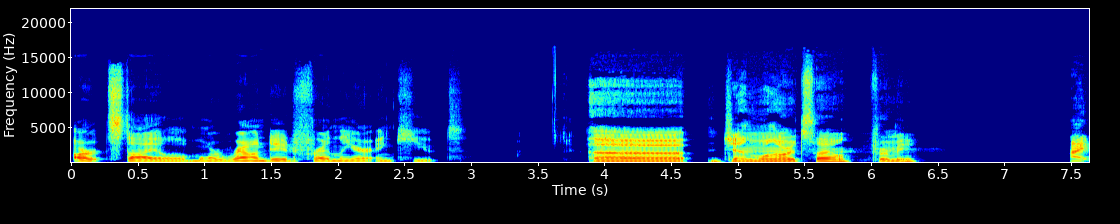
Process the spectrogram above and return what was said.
art style, more rounded, friendlier, and cute? Uh, Gen One art style for me. I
